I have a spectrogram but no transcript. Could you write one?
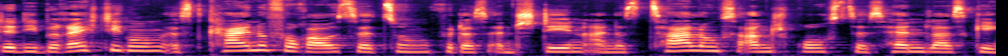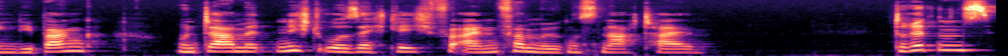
Denn die Berechtigung ist keine Voraussetzung für das Entstehen eines Zahlungsanspruchs des Händlers gegen die Bank und damit nicht ursächlich für einen Vermögensnachteil. Drittens,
